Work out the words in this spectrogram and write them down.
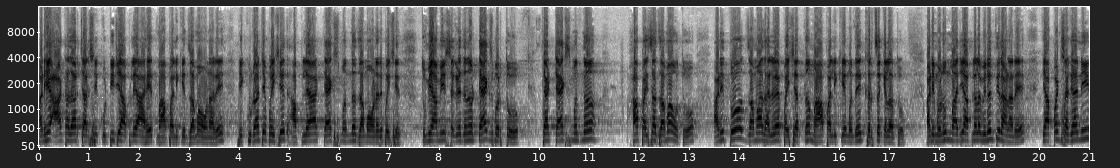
आणि हे आठ हजार चारशे कोटी जे आपले आहेत महापालिकेत जमा होणारे हे कुणाचे पैसे आहेत? आपल्या टॅक्समधनं जमा होणारे पैसे आहेत. तुम्ही आम्ही सगळेजण टॅक्स भरतो त्या टॅक्समधनं हा पैसा जमा होतो आणि तो जमा झालेल्या पैशातनं महापालिकेमध्ये खर्च केला जातो. आणि म्हणून माझी आपल्याला विनंती राहणार आहे की आपण सगळ्यांनी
